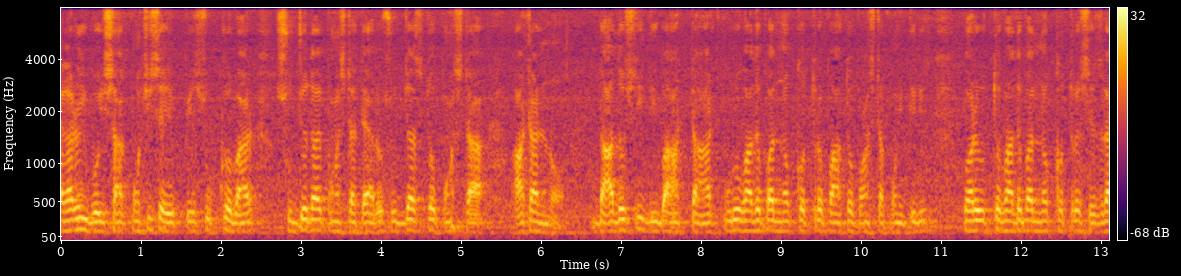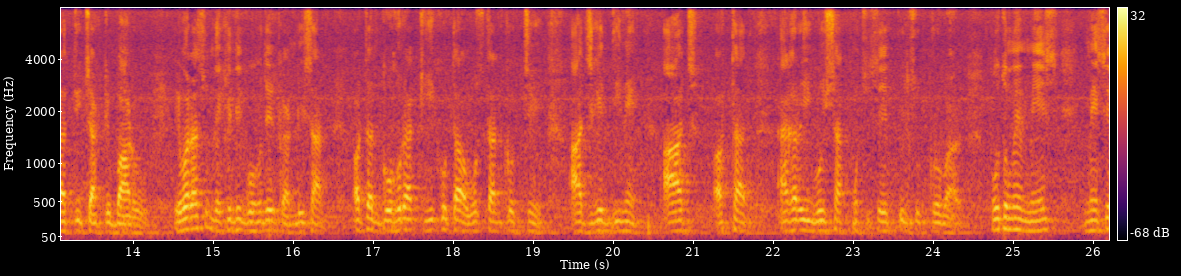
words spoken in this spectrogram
এগারোই বৈশাখ, পঁচিশে এপ্রিল, শুক্রবার, সূর্যোদয় পাঁচটা তেরো, সূর্যাস্ত পাঁচটা আটান্ন, দ্বাদশী দিবা আটটা আট, পূর্ব নক্ষত্র পাত পাঁচটা পঁয়ত্রিশ পরে উত্তর ভাদ্রপদ নক্ষত্র শেষ রাত্রি চারটে বারো। এবার আসুন দেখে নিই গ্রহদের কন্ডিশান অর্থাৎ গ্রহরা কী কোথায় অবস্থান করছে আজকের দিনে? আজ, অর্থাৎ এগারোই বৈশাখ, পঁচিশে এপ্রিল, শুক্রবার। প্রথমে মেষ, মেষে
